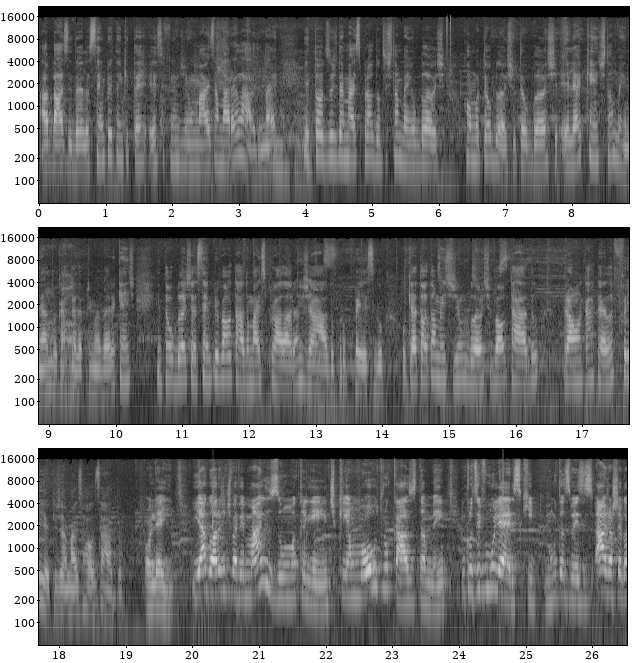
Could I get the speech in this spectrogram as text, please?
a base dela sempre tem que ter esse fundinho mais amarelado, né? Uhum. E todos os demais produtos também, o blush, como o teu blush. O teu blush, ele é quente também, né? A tua uhum. cartela é primavera é quente, então o blush é sempre voltado mais pro alaranjado, pro pêssego, o que é totalmente de um blush voltado para uma cartela fria, que já é mais rosado. Olha aí. E agora a gente vai ver mais uma cliente, que é um outro caso também. Inclusive mulheres que muitas vezes, ah, já chegou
